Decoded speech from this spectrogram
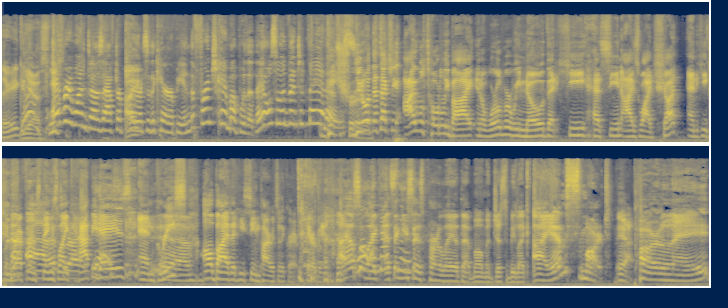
there you go. Yes. Everyone does after Pirates of the Caribbean. The French came up with it. They also invented mayonnaise. That's true. You know what? That's actually I will totally buy in a world where we know that he has seen Eyes Wide Shut and he can reference things like right. Happy Yes. Days and Grease. Yeah.5 buy that he's seen Pirates of the Caribbean. I also Well, like. I that's think he says parlay at that moment just to be like, I am smart. Yeah. Parlay.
